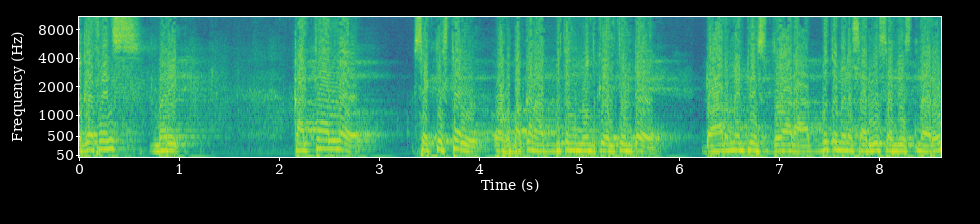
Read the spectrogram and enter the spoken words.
ఓకే ఫ్రెండ్స్ మరి కట్టాల్లో శక్తిస్థల్ ఒక పక్కన అద్భుతంగా ముందుకు వెళ్తుంటే డార్మెంటరీస్ ద్వారా అద్భుతమైన సర్వీస్ అందిస్తున్నారు.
